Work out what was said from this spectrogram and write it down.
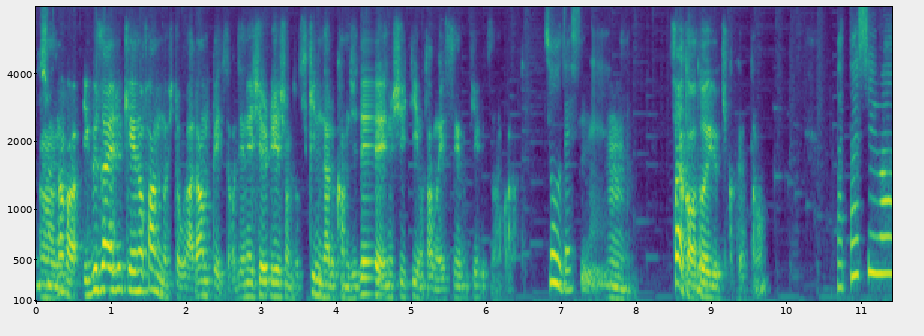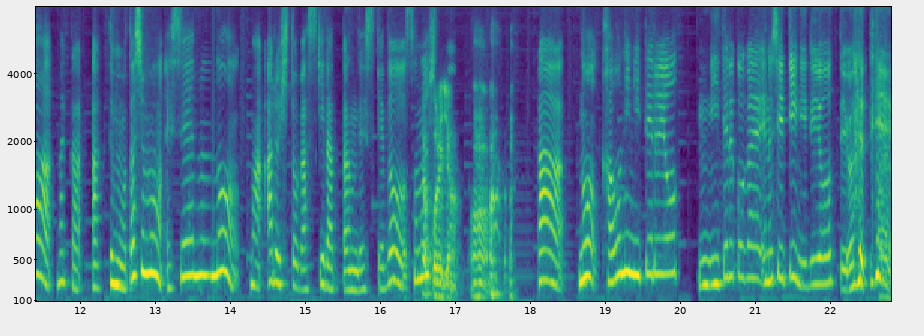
うん、なんか、EXILE 系のファンの人がランページとかジェネレーションと好きになる感じで、NCT も多分 SM 系列なのかなと。そうですね。うん。さやかはどういうきっかけだったの？私はなんかあでも私も SM の、まあ、ある人が好きだったんですけどそいの人やこれじゃん。うん。がの顔に似てるよ似てる子が NCT にいるよって言われて、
